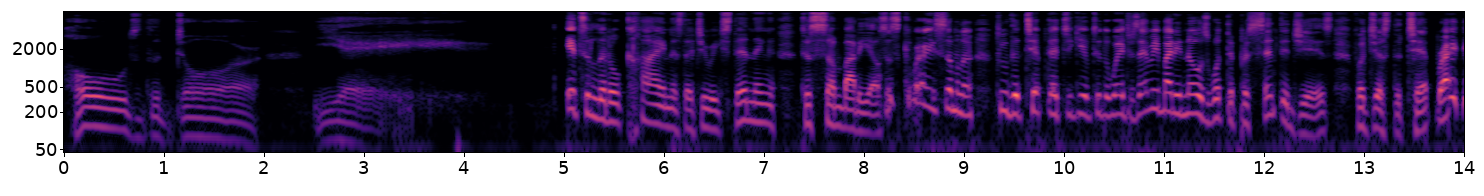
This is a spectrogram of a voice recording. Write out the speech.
holds the door. Yay. It's a little kindness that you're extending to somebody else. It's very similar to the tip that you give to the waitress. Everybody knows what the percentage is for just the tip, right?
